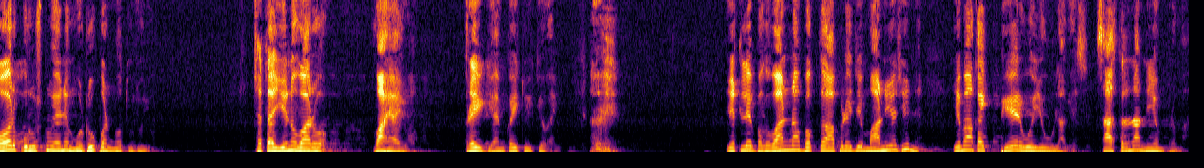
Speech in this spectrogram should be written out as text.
પર પુરુષનું એને મોઢું પણ નહોતું જોયું. છતાં એનો વારો વાહે આવ્યો. રહી ગયા એમ કહીતું કહેવાય. એટલે ભગવાનના ભક્ત આપણે જે માનીએ છીએ ને, એમાં કંઈક ફેર હોય એવું લાગે છે. શાસ્ત્રના નિયમ પ્રમાણે.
